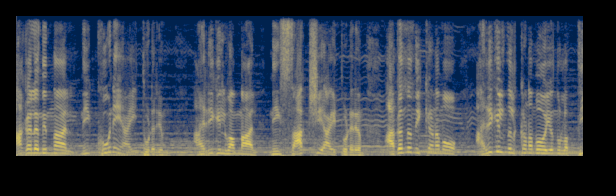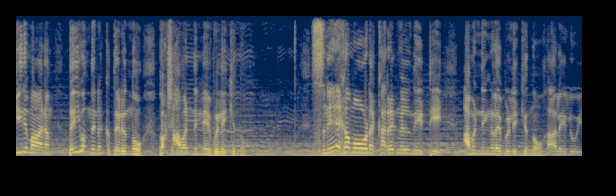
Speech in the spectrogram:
അകലെ നിന്നാൽ നീ കൂനയായി തുടരും. അരികിൽ വന്നാൽ നീ സാക്ഷിയായി തുടരും. അകന്ന് നിൽക്കണമോ? അരികിൽ നിൽക്കണമോ എന്നുള്ള തീരുമാനം ദൈവം നിനക്ക് തരുന്നു. പക്ഷെ അവൻ നിന്നെ വിളിക്കുന്നു. സ്നേഹമോടെ കരങ്ങൾ നീട്ടി അവൻ നിങ്ങളെ വിളിക്കുന്നു. ഹാലയിലൂയ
